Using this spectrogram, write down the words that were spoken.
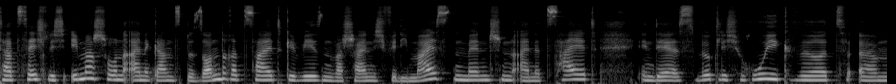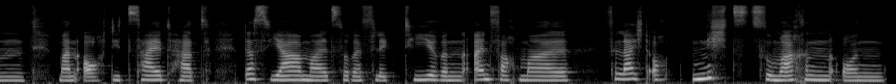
tatsächlich immer schon eine ganz besondere Zeit gewesen, wahrscheinlich für die meisten Menschen. Eine Zeit, in der es wirklich ruhig wird, ähm, man auch die Zeit hat, das Jahr mal zu reflektieren, einfach mal vielleicht auch nichts zu machen und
